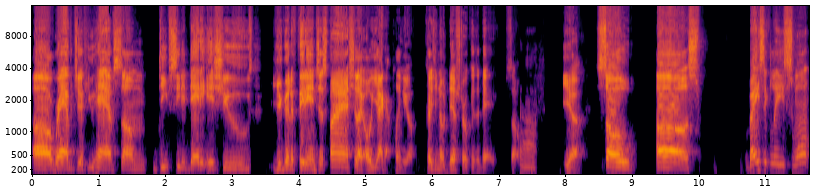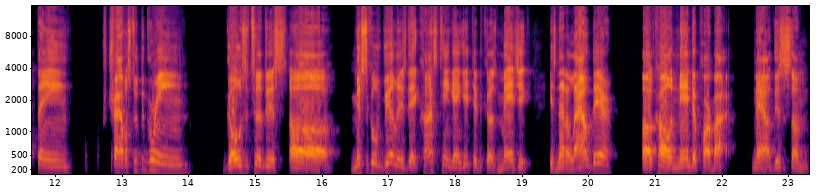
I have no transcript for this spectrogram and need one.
Uh, Ravager, if you have some deep-seated daddy issues, you're gonna fit in just fine. She's like, "Oh yeah, I got plenty of because you know Deathstroke is a daddy." So Uh, yeah. So uh basically Swamp Thing travels through the green, goes into this uh mystical village that Constantine can't get there because magic is not allowed there, uh called Nanda Parbat. Now, this is some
